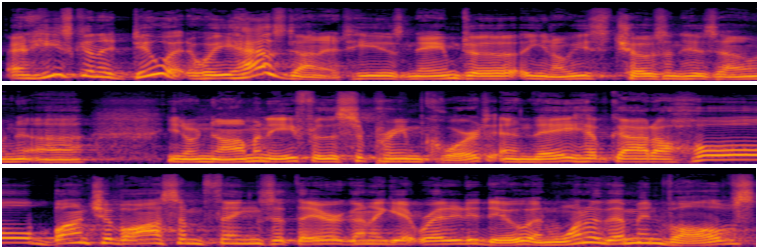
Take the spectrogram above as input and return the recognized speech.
And he's going to do it. Well, he has done it. He has named, a, you know, he's chosen his own, uh, you know, nominee for the Supreme Court, and they have got a whole bunch of awesome things that they are going to get ready to do, and one of them involves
